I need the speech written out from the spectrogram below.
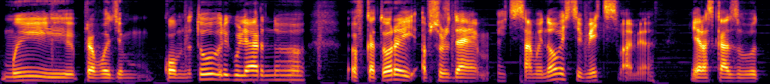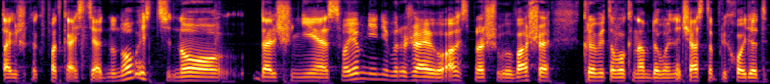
мы проводим комнату регулярную, в которой обсуждаем эти самые новости вместе с вами. Я рассказываю так же, как в подкасте, одну новость, но дальше не свое мнение выражаю, а спрашиваю ваше. Кроме того, к нам довольно часто приходят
